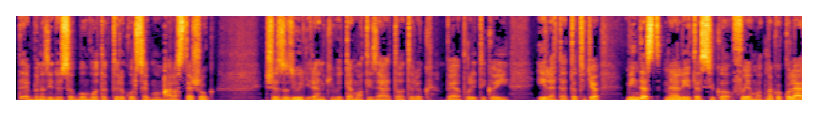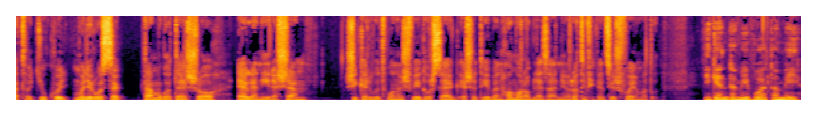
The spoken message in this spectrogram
ebben az időszakban voltak Törökországban választások, és ez az ügy rendkívül tematizálta a török belpolitikai életet. Tehát, hogyha mindezt mellé tesszük a folyamatnak, akkor láthatjuk, hogy Magyarország támogatása ellenére sem sikerült volna Svédország esetében hamarabb lezárni a ratifikációs folyamatot. Igen, de mi volt a mi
